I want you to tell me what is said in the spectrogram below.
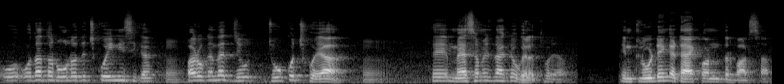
ਉਹ- ਉਹਦਾ ਤਾਂ ਰੋਲ ਉਹਦੇ ਚ ਕੋਈ ਨਹੀਂ ਸੀਗਾ। ਪਰ ਉਹ ਕਹਿੰਦਾ ਜੋ ਜੋ ਕੁਝ ਹੋਇਆ ਤੇ ਮੈਂ ਸਮਝਦਾ ਕਿ ਉਹ ਗਲਤ ਹੋਇਆ। Including attack on Darbar Sahib.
